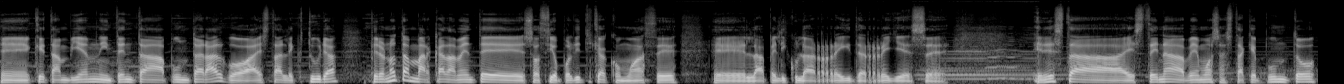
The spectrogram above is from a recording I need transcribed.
Eh, que también intenta apuntar algo a esta lectura, pero no tan marcadamente sociopolítica como hace eh, la película Rey de Reyes. En esta escena vemos hasta qué punto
